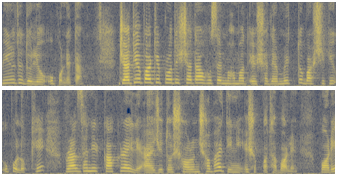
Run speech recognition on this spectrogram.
বিরোধী দলীয় উপনেতা। জাতীয় পার্টির প্রতিষ্ঠাতা হোসেন মোহাম্মদ এরশাদের মৃত্যুবার্ষিকী উপলক্ষে রাজধানীর কাকরাইলে আয়োজিত স্মরণ সভায় তিনি এসব কথা বলেন। পরে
